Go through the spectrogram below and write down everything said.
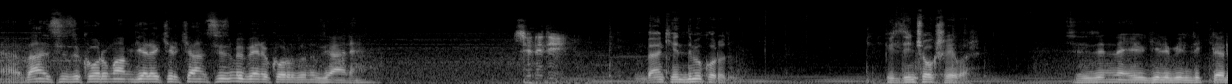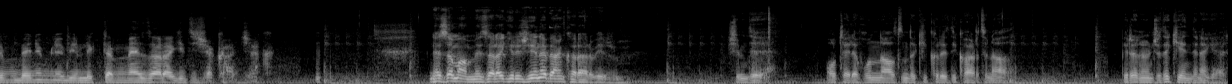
Ya ben sizi korumam gerekirken siz mi beni korudunuz yani? Seni değil. Ben kendimi korudum. Bildiğin çok şey var. Sizinle ilgili bildiklerim benimle birlikte mezara gidecek ancak. Ne zaman mezara gireceğine ben karar veririm. Şimdi o telefonun altındaki kredi kartını al. Bir an önce de kendine gel.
